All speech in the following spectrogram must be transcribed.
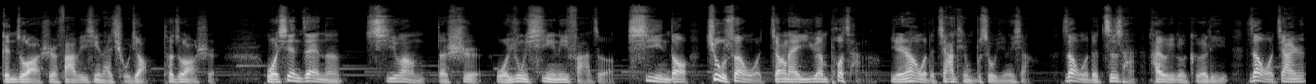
跟周老师发微信来求教。他说：“周老师，我现在呢，希望的是我用吸引力法则吸引到，就算我将来医院破产了，也让我的家庭不受影响。”让我的资产还有一个隔离，让我家人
